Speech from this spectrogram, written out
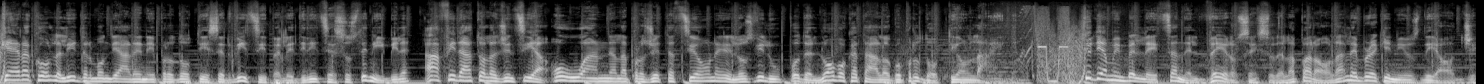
Caracol, leader mondiale nei prodotti e servizi per l'edilizia sostenibile, ha affidato all'agenzia O1 la progettazione e lo sviluppo del nuovo catalogo prodotti online. Chiudiamo in bellezza, nel vero senso della parola, le breaking news di oggi.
